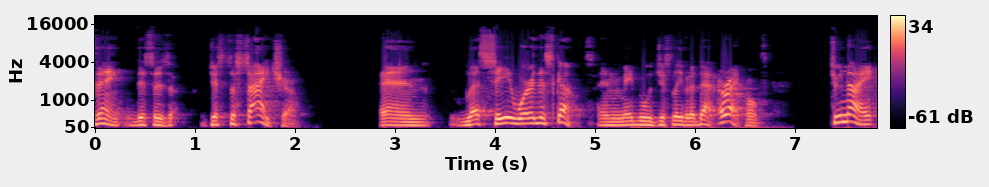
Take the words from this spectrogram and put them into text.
think this is just a sideshow. And let's see where this goes. And maybe we'll just leave it at that. All right, folks. Tonight,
